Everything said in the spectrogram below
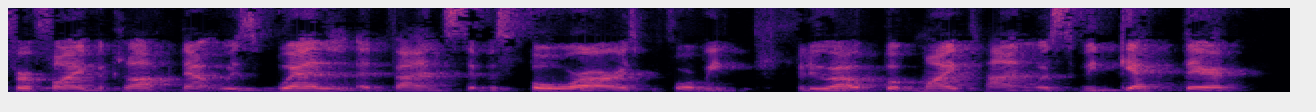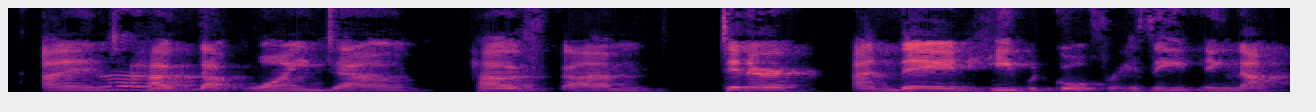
for five o'clock. That was well advanced. It was four hours before we flew out. But my plan was we'd get there and have that wind down, have um dinner, and then he would go for his evening nap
